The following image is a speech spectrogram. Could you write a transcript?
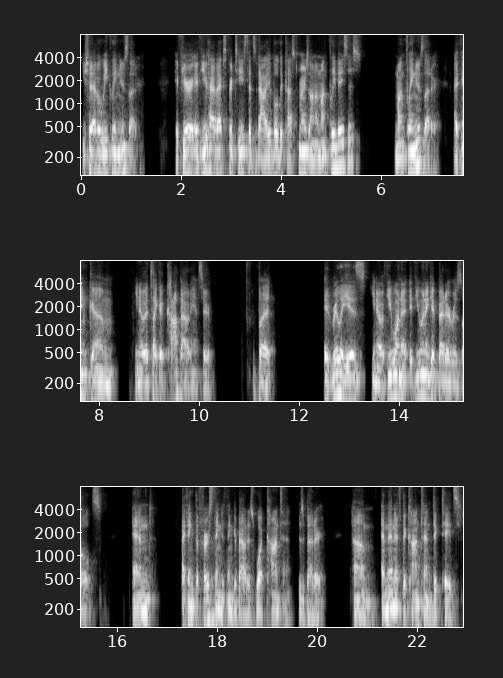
you should have a weekly newsletter. If you're if you have expertise that's valuable to customers on a monthly basis, monthly newsletter. I think um, you know it's like a cop out answer, but it really is. You know, if you want to if you want to get better results, and I think the first thing to think about is what content is better, um, and then if the content dictates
